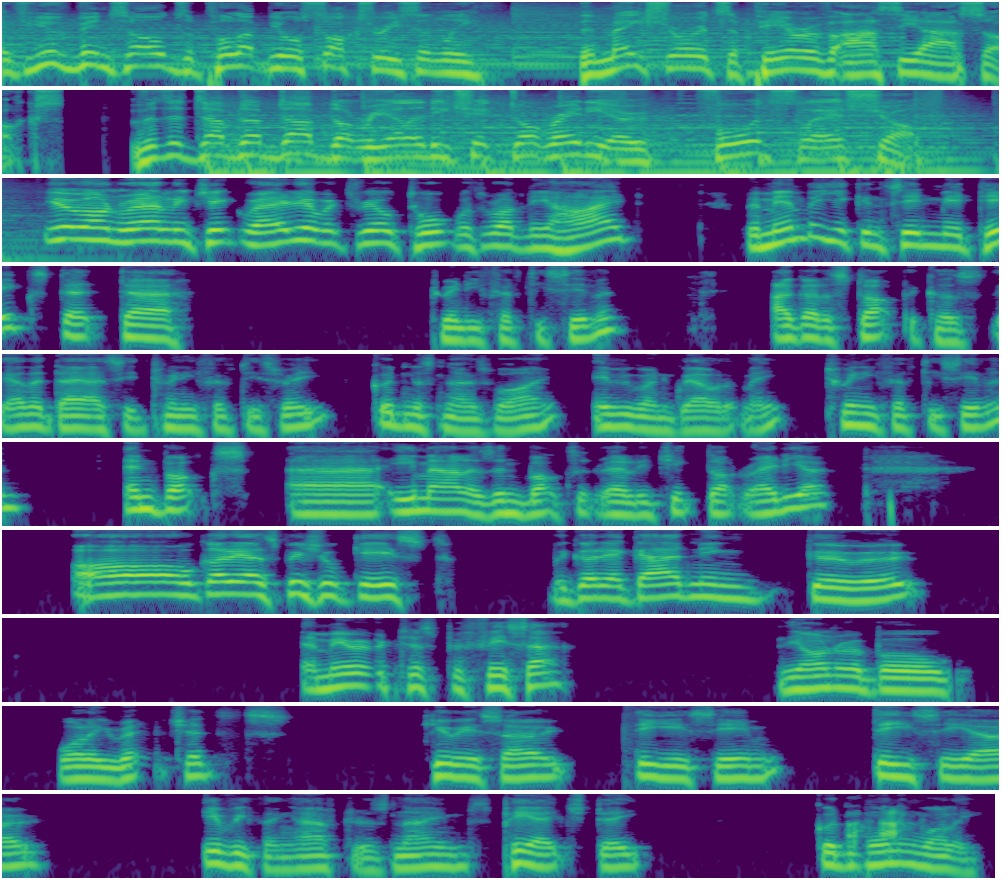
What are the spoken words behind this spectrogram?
If you've been told to pull up your socks recently, then make sure it's a pair of RCR socks. Visit www.realitycheck.radio forward slash shop. You're on Reality Check Radio. It's Real Talk with Rodney Hide. Remember, you can send me a text at uh, 2057. I got to stop because the other day I said 2053. Goodness knows why. Everyone growled at me. 2057. Inbox, uh, email is inbox at realitycheck.radio. Oh, we've got our special guest. We've got our gardening guru, emeritus professor, the Honourable Wally Richards, QSO, DSM, DCO, everything after his names, PhD. Good morning, Wally.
